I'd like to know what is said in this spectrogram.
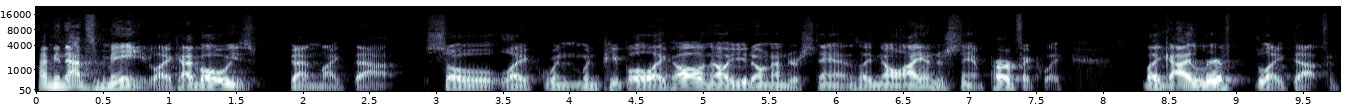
I mean, that's me. Like I've always been like that. So like when when people are like, "Oh no, you don't understand," it's like, no, I understand perfectly. Like I lived like that for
